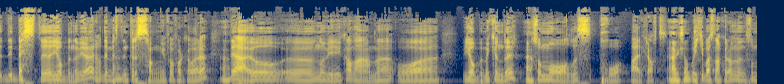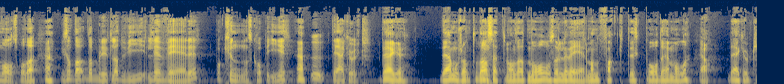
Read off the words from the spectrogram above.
de, beste jobbene vi gjør, og de mest interessante for folka våre, det er jo øh, når vi kan være med og jobbe med kunder Ja. som måles på bærekraft. ja, ikke sant? Og ikke bare snakker om, men som måles på det. Ja. Ikke sant? Da, da blir det til at vi leverer på kundenes KPI-er. Mm. Det er kult. Det er gøy. Det er morsomt. Og da setter man seg et mål, og så leverer man faktisk på det målet. Ja. Det er kult.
